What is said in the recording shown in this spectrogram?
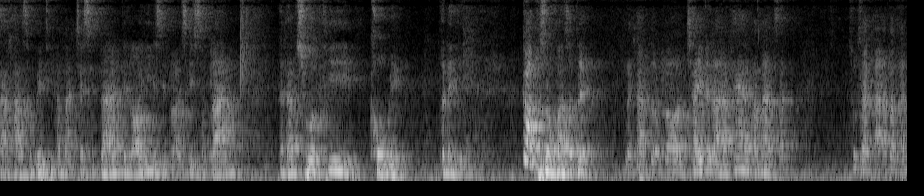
สาขาสวิตที่ประมาณ 70 ล้าน เป็น 120 140 ล้านนะครับช่วงที่โควิดพอดี ก็ประสบความสำเร็จนะครับแล้วก็ใช้เวลาแค่ประมาณสักทุกสาขาประมาณ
